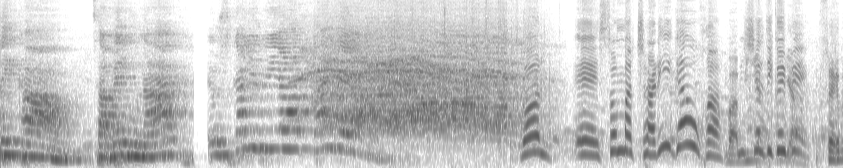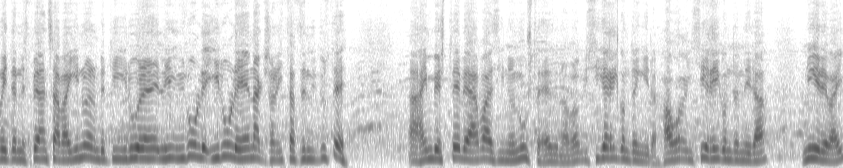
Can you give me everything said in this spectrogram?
taldeka txapeldunak, Euskal Herria taldea! Bon, e, zon bat txari gaur, Michel Tikoipe? Zerbaiten esperantza baginuen, beti irule, irule, irulehenak saristatzen dituzte. Ah, Hainbeste behar bat zinen uste, ez dena, izigarri konten gira, haurrak izigarri konten dira, ni ere bai.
